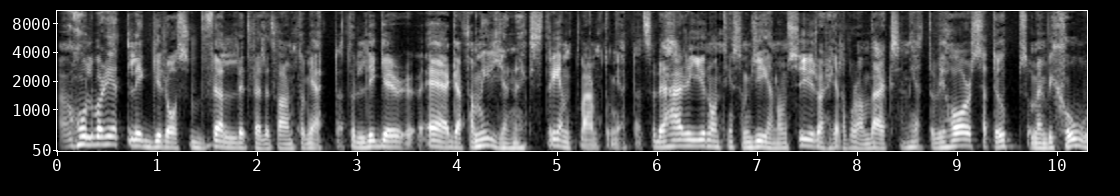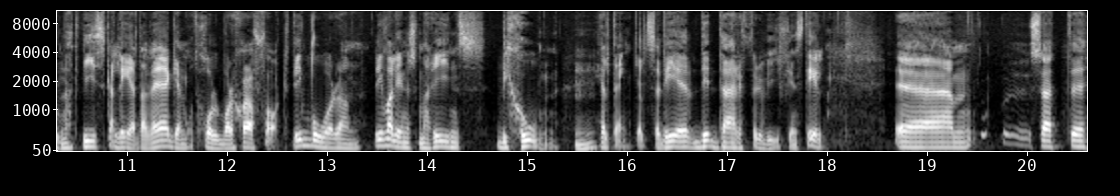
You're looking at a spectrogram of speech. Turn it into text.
Hållbarhet ligger oss väldigt, väldigt varmt om hjärtat och ligger ägarfamiljen extremt varmt om hjärtat. Så det här är ju någonting som genomsyrar hela vår verksamhet och vi har satt upp som en vision att vi ska leda vägen mot hållbar sjöfart. Det är, våran, det är Wallenius Marins vision mm. helt enkelt. Så det är, det är därför vi finns till. Ehm, så att eh,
